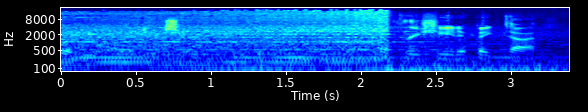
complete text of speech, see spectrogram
what you want to do, sir. Appreciate it big time.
